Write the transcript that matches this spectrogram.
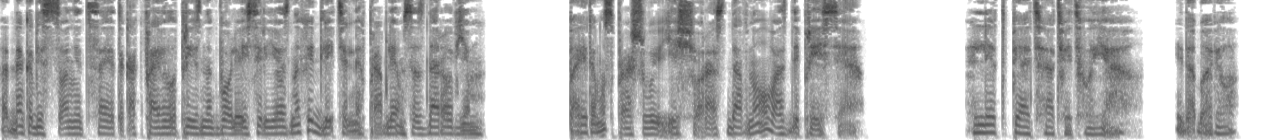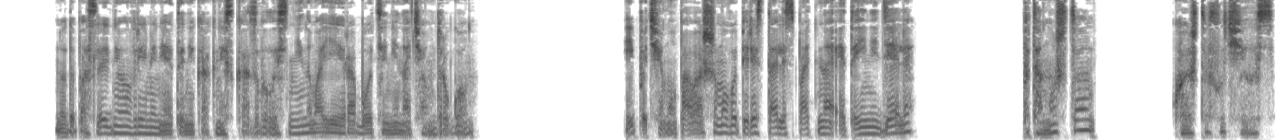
Однако бессонница — это, как правило, признак более серьезных и длительных проблем со здоровьем. Поэтому спрашиваю еще раз, давно у вас депрессия? Лет пять, ответила я и добавила. Но до последнего времени это никак не сказывалось ни на моей работе, ни на чем другом. И почему, по-вашему, вы перестали спать на этой неделе? Потому что кое-что случилось.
